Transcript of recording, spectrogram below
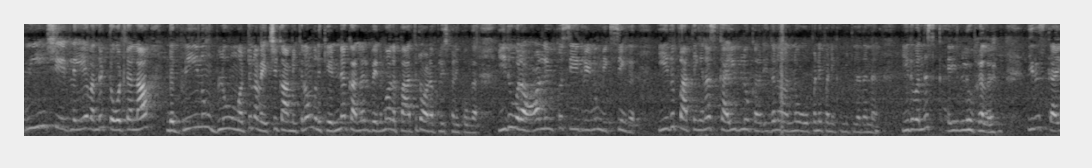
க்ரீன் ஷேட்லேயே வந்து டோட்டலாக இந்த க்ரீனும் ப்ளூ மட்டும் நான் வச்சு காமிக்கிறேன். உங்களுக்கு என்ன கலர் வேணுமோ அதை பார்த்துட்டு ஆர்டர் ப்ளேஸ் பண்ணிக்கோங்க. இது ஒரு ஆலிவ்க்கும் சீ க்ரீனும் மிக்சிங்கு இது பார்த்தீங்கன்னா ஸ்கை ப்ளூ கலர் இதை நான் இன்னும் ஓப்பனே பண்ணி காமிக்கல தானே? இது வந்து ஸ்கை ப்ளூ கலர் இது ஸ்கை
